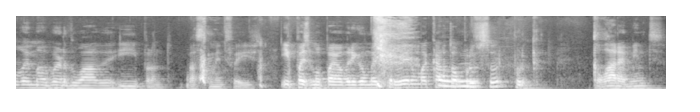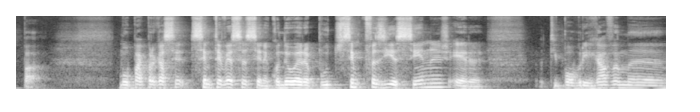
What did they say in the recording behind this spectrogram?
levei uma bardoada e pronto, basicamente foi isto. E depois o meu pai obrigou-me a escrever uma carta ao professor, porque claramente, pá, o meu pai para cá sempre teve essa cena. Quando eu era puto, sempre que fazia cenas, era, tipo, obrigava-me a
